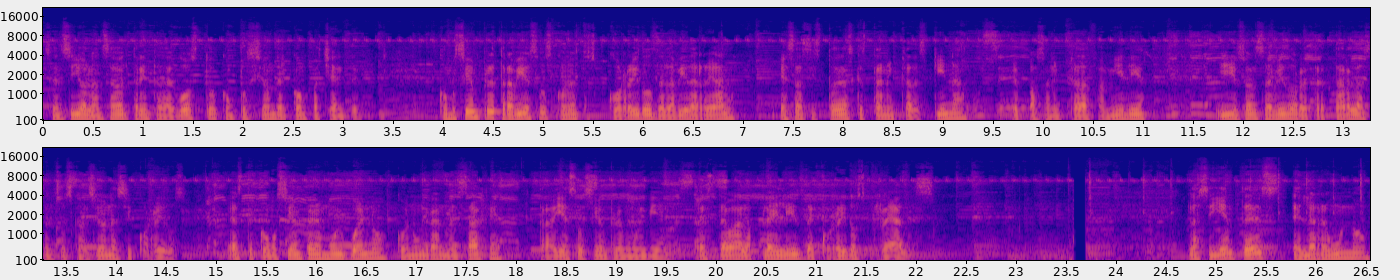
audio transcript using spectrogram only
Sencillo lanzado el 30 de agosto, composición del compa Chente. Como siempre, traviesos con estos corridos de la vida real, esas historias que están en cada esquina, que pasan en cada familia, y ellos han sabido retratarlas en sus canciones y corridos. Este como siempre muy bueno, con un gran mensaje, travieso siempre muy bien. Este va a la playlist de corridos reales. La siguiente es el R1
